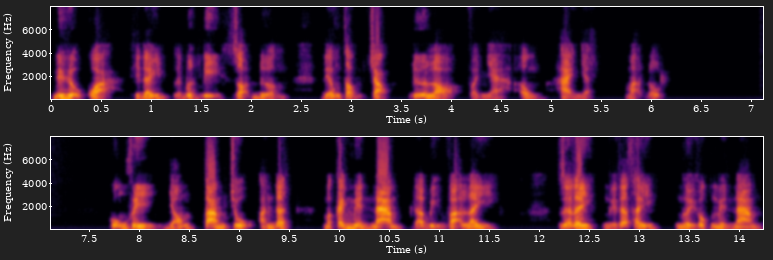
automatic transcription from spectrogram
Nếu hiệu quả thì đấy là bước đi dọn đường để ông Tổng Trọng đưa lò vào nhà ông Hai Nhật mà đốt. Cũng vì nhóm tam trụ ăn đất mà cánh miền Nam đã bị vạ lây. Giờ đây người ta thấy người gốc miền Nam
